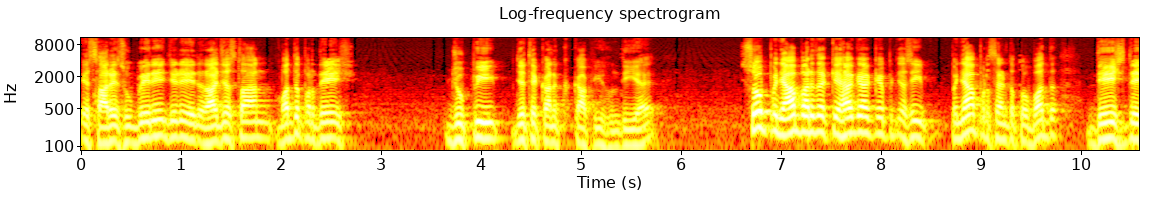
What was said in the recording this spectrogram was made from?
ਇਹ ਸਾਰੇ ਸੂਬੇ ਨੇ ਜਿਹੜੇ ਰਾਜਸਥਾਨ ਮੱਧ ਪ੍ਰਦੇਸ਼ ਯੂਪੀ ਜਿੱਥੇ ਕਣਕ ਕਾਫੀ ਹੁੰਦੀ ਹੈ ਸੋ ਪੰਜਾਬ ਬਾਰੇ ਤਾਂ ਕਿਹਾ ਗਿਆ ਕਿ ਅਸੀਂ 50% ਤੋਂ ਵੱਧ ਦੇਸ਼ ਦੇ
